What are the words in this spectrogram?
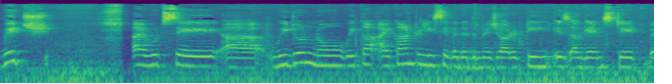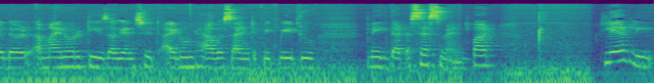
which I would say uh, we don't know. We can't, I can't really say whether the majority is against it, whether a minority is against it. I don't have a scientific way to make that assessment. But clearly,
